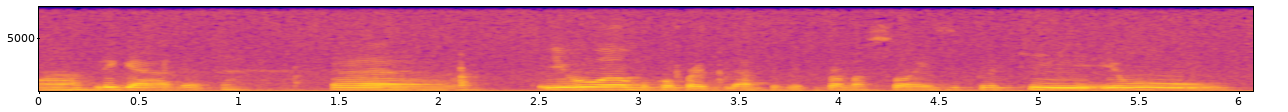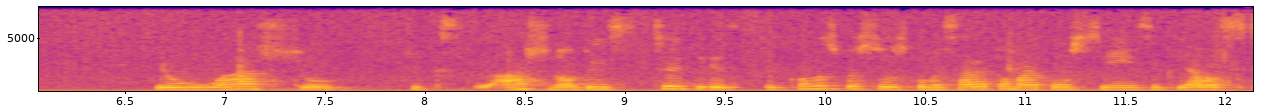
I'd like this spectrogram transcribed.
Ah, obrigada. Eu amo compartilhar essas informações porque eu, eu acho, acho não, tenho certeza que quando as pessoas começarem a tomar consciência que elas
